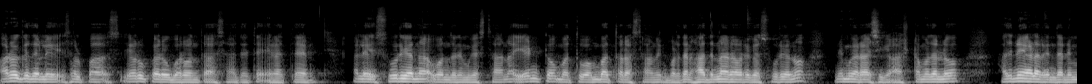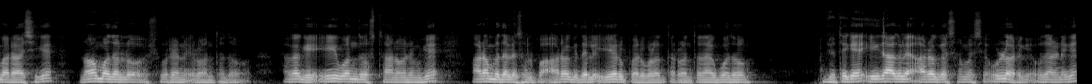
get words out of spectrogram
ಆರೋಗ್ಯದಲ್ಲಿ ಸ್ವಲ್ಪ ಏರುಪೇರು ಬರುವಂಥ ಸಾಧ್ಯತೆ ಇರುತ್ತೆ. ಅಲ್ಲಿ ಸೂರ್ಯನ ಒಂದು ನಿಮಗೆ ಸ್ಥಾನ ಎಂಟು ಮತ್ತು ಒಂಬತ್ತರ ಸ್ಥಾನಕ್ಕೆ ಬರ್ತಾನೆ ಹದಿನಾರವರೆಗೆ ಸೂರ್ಯನು ನಿಮ್ಮ ರಾಶಿಗೆ ಅಷ್ಟಮದಲ್ಲೂ, ಹದಿನೇಳರಿಂದ ನಿಮ್ಮ ರಾಶಿಗೆ ನವಮದಲ್ಲೂ ಸೂರ್ಯನು ಇರುವಂಥದ್ದು. ಹಾಗಾಗಿ ಈ ಒಂದು ಸ್ಥಾನವು ನಿಮಗೆ ಆರಂಭದಲ್ಲಿ ಸ್ವಲ್ಪ ಆರೋಗ್ಯದಲ್ಲಿ ಏರುಪೇರುಗಳನ್ನು ತರುವಂಥದ್ದಾಗ್ಬೋದು. ಜೊತೆಗೆ ಈಗಾಗಲೇ ಆರೋಗ್ಯ ಸಮಸ್ಯೆ ಉಳ್ಳವರಿಗೆ, ಉದಾಹರಣೆಗೆ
